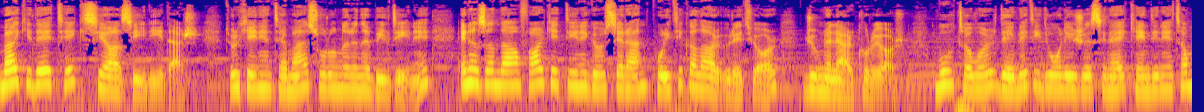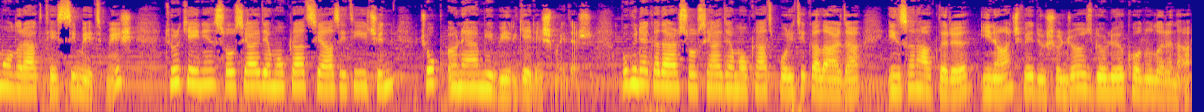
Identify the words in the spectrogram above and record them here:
belki de tek siyasi lider. Türkiye'nin temel sorunlarını bildiğini, en azından fark ettiğini gösteren politikalar üretiyor, cümleler kuruyor. Bu tavır devlet ideolojisine kendini tam olarak teslim etmiş, Türkiye'nin sosyal demokrat siyaseti için çok önemli bir gelişmedir. Bugüne kadar sosyal demokrat politikalarda insan hakları, inanç ve düşünce özgürlüğü konularına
